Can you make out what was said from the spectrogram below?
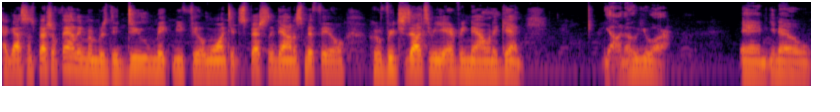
I got some special family members that do make me feel wanted, especially down in Smithfield, who reaches out to me every now and again. Y'all know who you are. And you know,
